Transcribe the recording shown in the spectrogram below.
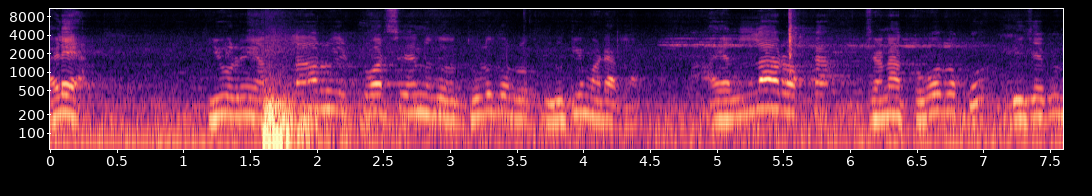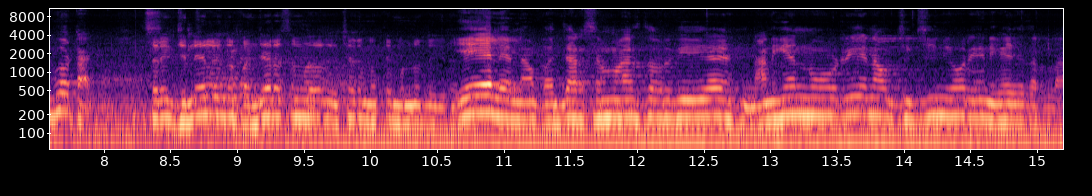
ಹಳೆಯ. ಇವ್ರನ್ನ ಎಲ್ಲರೂ ಇಟ್ಟು ವರ್ಷ ಏನು ದುಡಿದು ಲೂಟಿ ಮಾಡ್ಯಾರಲ್ಲ ಆ ಎಲ್ಲ ರೊಕ್ಕ ಜನ ತೊಗೋಬೇಕು ಬಿ ಜೆ ಪಿಗೆ ವೋಟ್ ಹಾಕಬೇಕು. ಸರ್ ಈಗ ಜಿಲ್ಲೆಯಲ್ಲಿ ಬಂಜಾರ ಸಮಾಜದ ವಿಚಾರ ಮತ್ತೆ ಮುನ್ನೆಲೆಗಿದೆ ಏನಿಲ್ಲ ನಾವು ಬಂಜಾರ ಸಮಾಜದವ್ರಿಗೆ ನನಗೇನು ನೋಡ್ರಿ ನಾವು ಜಿಗ್ಜಿನಿಯವ್ರು ಏನು ಹೇಳಿದಾರಲ್ಲ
